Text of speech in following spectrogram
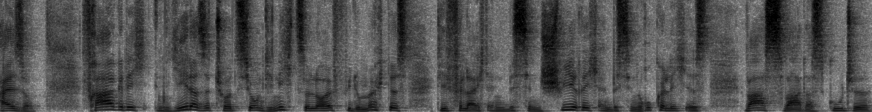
Also, frage dich in jeder Situation, die nicht so läuft, wie du möchtest, die vielleicht ein bisschen schwierig, ein bisschen ruckelig ist, was war das Gute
